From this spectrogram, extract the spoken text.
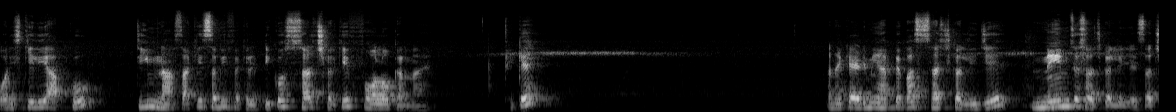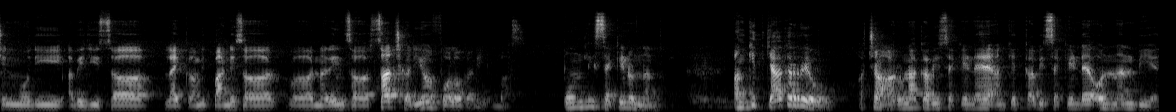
और इसके लिए आपको टीम नासा की सभी फैकल्टी को सर्च करके फॉलो करना है। ठीक है? अन ऐप पे पास सर्च कर लीजिए, नेम से सर्च कर लीजिए। Sachin Modi, Abhijeet sir like Amit Pandey sir Narendra sir, search करिए और फॉलो करिए, बस। ओनली सेकंड और नन अंकित क्या कर रहे हो? अच्छा अरुणा का भी सेकंड है, अंकित का भी सेकंड है और नन भी है।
